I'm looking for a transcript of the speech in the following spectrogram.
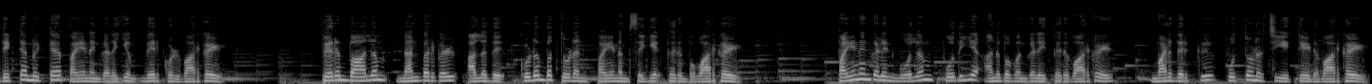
திட்டமிட்ட பயணங்களையும் மேற்கொள்வார்கள். பெரும்பாலும் நண்பர்கள் அல்லது குடும்பத்துடன் பயணம் செய்ய விரும்புவார்கள். பயணங்களின் மூலம் புதிய அனுபவங்களை பெறுவார்கள் மனதிற்கு புத்துணர்ச்சியை தேடுவார்கள்.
